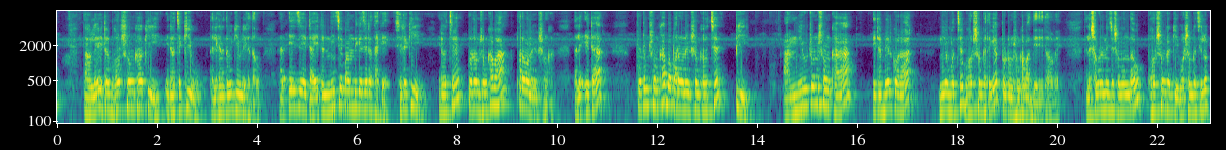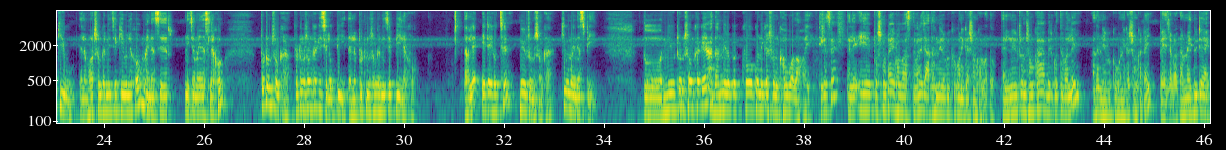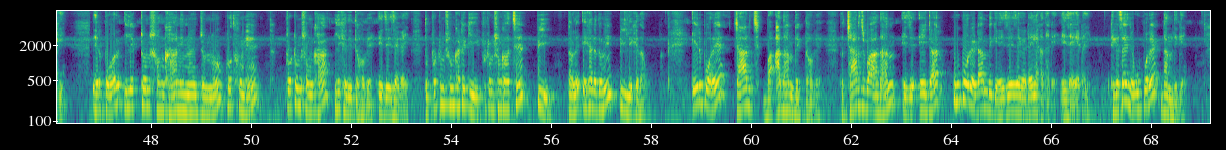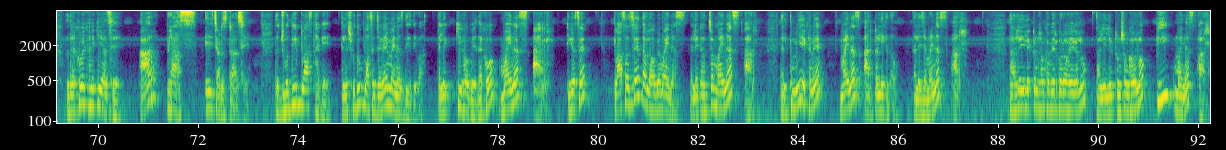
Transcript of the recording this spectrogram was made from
তাহলে এটার ভর সংখ্যা কি? এটা হচ্ছে কিউ তাহলে এখানে তুমি কিউ লিখে দাও। আর এই যে এটা, এটার নিচে বাম দিকে যেটা থাকে, সেটা কি? এটা হচ্ছে প্রোটন সংখ্যা বা পারমাণবিক সংখ্যা। তাহলে এটার প্রোটন সংখ্যা বা পারমাণবিক সংখ্যা হচ্ছে পি আর নিউটন সংখ্যা, এটা বের করার নিয়ম হচ্ছে ভর সংখ্যা থেকে প্রোটন সংখ্যা বাদ দিয়ে দিতে হবে। তাহলে সমানের নিচে সমান দাও। ভর সংখ্যা কি? ভর সংখ্যা ছিল কিউ তাহলে ভর সংখ্যার নিচে কিউ লেখো, মাইনাসের নিচে মাইনাস লেখো। প্রোটন সংখ্যা প্রোটন সংখ্যা কি ছিল পি তাহলে প্রোটন সংখ্যার নিচে পি লেখো। তাহলে এটাই হচ্ছে নিউটন সংখ্যা কিউ মাইনাস পি তো নিউটন সংখ্যাকে আধান নিরপেক্ষ কণিকা সংখ্যাও বলা হয়, ঠিক আছে? তাহলে এই প্রশ্নটা এভাবে আসতে পারে যে আধান নিরপেক্ষ কণিকা সংখ্যা কত? তাহলে নিউটন সংখ্যা বের করতে পারলেই আধান নিরপেক্ষ কণিকা সংখ্যাটাই পেয়ে যাবে, কারণ এই দুইটা একই। এরপর ইলেকট্রন সংখ্যা নির্ণয়ের জন্য প্রথমে প্রোটন সংখ্যা লিখে দিতে হবে এই যে জায়গায়। তো প্রোটন সংখ্যাটা কি? প্রোটন সংখ্যা হচ্ছে পি তাহলে এখানে তুমি পি লিখে দাও। এরপরে চার্জ বা আধান দেখতে হবে। তো চার্জ বা আধান, এই যে এইটার উপরে ডান দিকে এই যে এই জায়গাটাই লেখা থাকে, এই জায়গাটাই। ঠিক আছে? যে উপরে ডান দিকে তো দেখো এখানে কি আছে? আর প্লাস এই চার্জটা আছে। তো যদি প্লাস থাকে, তাহলে শুধু প্লাসের জায়গায় মাইনাস দিয়ে দিবা। তাহলে কি হবে? দেখো মাইনাস আর ঠিক আছে? প্লাস আছে, তাহলে হবে মাইনাস তাহলে এটা হচ্ছে মাইনাস আর তাহলে তুমি এখানে মাইনাস আরটা লিখে দাও। তাহলে যে মাইনাস আর তাহলে ইলেকট্রন সংখ্যা বের করা হয়ে গেল। তাহলে ইলেকট্রন সংখ্যা হলো পি মাইনাস আর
